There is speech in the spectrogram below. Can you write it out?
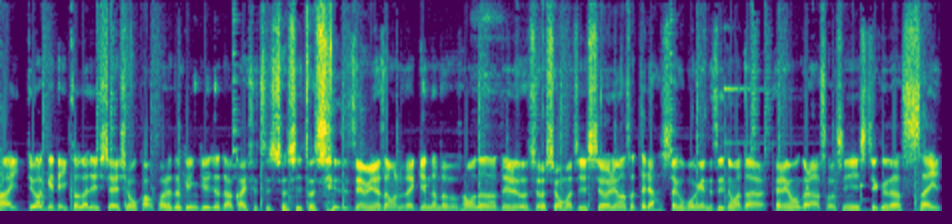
はい。というわけで、いかがでしたでしょうか？オカルト研究所では解説してほしいとしてですや皆様の体験などと様々なテールどしどしお待ちしております。テレハッシュタグ暴言についてまた誰もから送信してください。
